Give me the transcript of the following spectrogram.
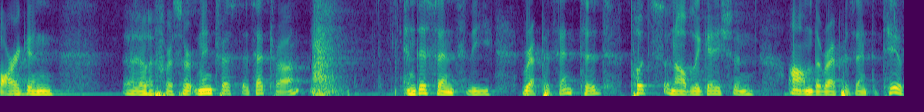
bargain uh, for a certain interest, etc. In this sense, the represented puts an obligation on the representative,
